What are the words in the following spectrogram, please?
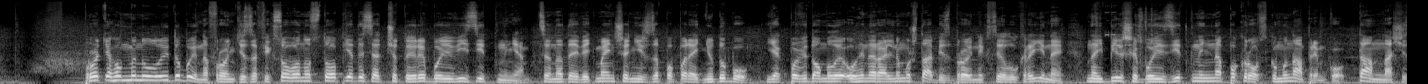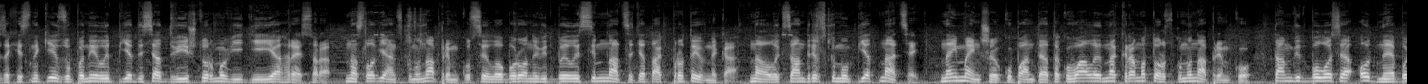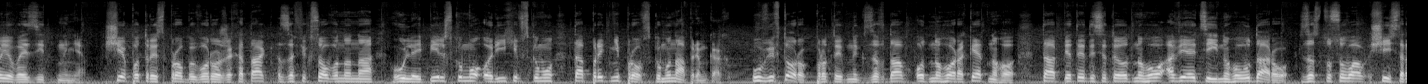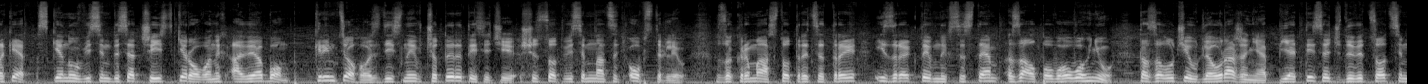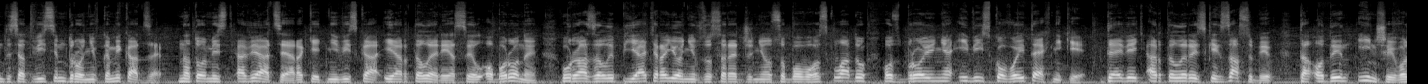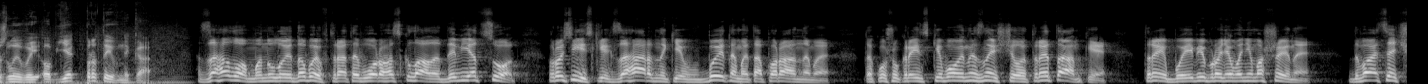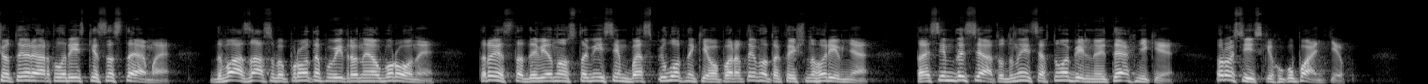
Протягом минулої доби на фронті зафіксовано 154 бойові зіткнення. Це на 9 менше ніж за попередню добу. Як повідомили у Генеральному штабі Збройних сил України, найбільше боєзіткнень на Покровському напрямку. Там наші захисники зупинили 52 штурмові дії агресора. На Слов'янському напрямку сили оборони відбили 17 атак противника. На Олександрівському 15. Найменше окупанти атакували на Краматорському напрямку. Там відбулося одне бойове зіткнення. Ще по три спроби ворожих атак зафіксовано на Гуляйпільському, Оріхівському та Придніпровському напрямках. У вівторок противник завдав одного ракетного та 51 авіаційного удару, застосував 6 ракет, скинув 86 керованих авіабомб. Крім цього, здійснив 4618 обстрілів, зокрема 133 із реактивних систем залпового вогню, та залучив для ураження 5978 дронів камікадзе. Натомість авіація, ракетні війська і артилерія сил оборони уразили 5 районів зосередження особового складу, озброєння і військової техніки, 9 артилерійських засобів та один інший важливий об'єкт противника. Загалом минулої доби втрати ворога склали 900 російських загарбників вбитими та пораненими. Також українські воїни знищили три танки, три бойові броньовані машини, 24 артилерійські системи, два засоби протиповітряної оборони, 398 безпілотників оперативно-тактичного рівня та 70 одиниць автомобільної техніки російських окупантів.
